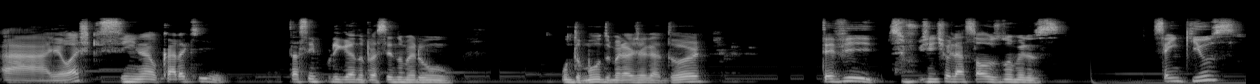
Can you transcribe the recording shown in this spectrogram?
Ah, eu acho que sim, né? O cara que tá sempre brigando para ser número um, um do mundo, melhor jogador teve, se a gente olhar só os números, 100 kills,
